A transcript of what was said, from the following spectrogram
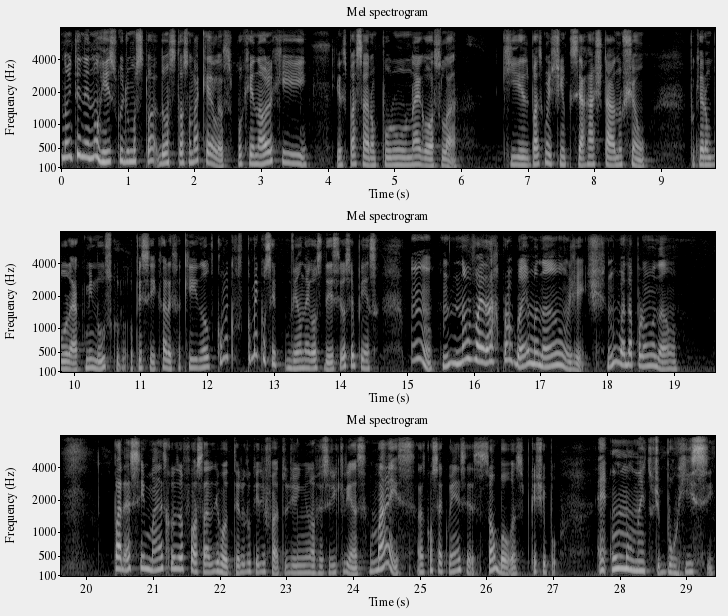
não entendendo o risco de uma, situa de uma situação daquelas. Porque na hora que eles passaram por um negócio lá, que eles basicamente tinham que se arrastar no chão, porque era um buraco minúsculo, eu pensei, cara, isso aqui, não, como, é que, como é que você vê um negócio desse e você pensa, hum, não vai dar problema não, gente, não vai dar problema não. Parece mais coisa forçada de roteiro do que de fato de inocência de criança. Mas as consequências são boas, porque tipo, é um momento de burrice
